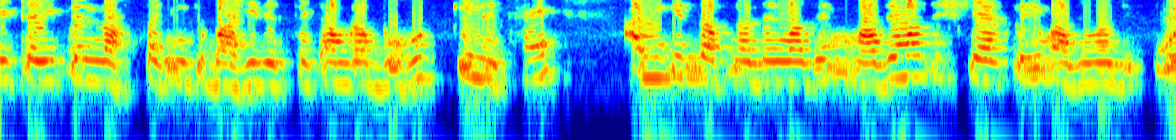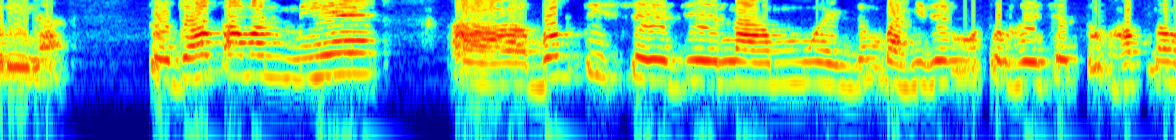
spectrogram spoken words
এই টাইপের নাস্তা কিন্তু বাহিরের থেকে আমরা বহুত কিনে খাই, আমি কিন্তু আপনাদের মাঝে মাঝে মাঝে শেয়ার করি, মাঝে মাঝে করি না। তো যেহেতু আমার মেয়ে বলতেছে যে, না, আম্মু একদম বাহিরের মতো হয়েছে। তো ভাবলাম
